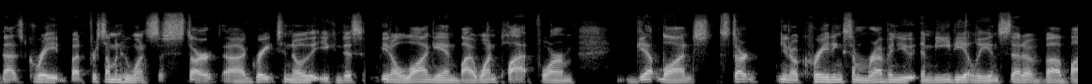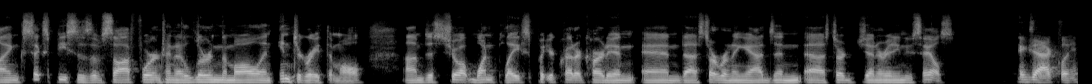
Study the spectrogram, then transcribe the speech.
That's great, but for someone who wants to start, uh, great to know that you can just you know log in by one platform, get launched, start you know creating some revenue immediately instead of uh, buying six pieces of software and trying to learn them all and integrate them all um, just show up one place, put your credit card in, and uh, start running ads and uh, start generating new sales. Exactly.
